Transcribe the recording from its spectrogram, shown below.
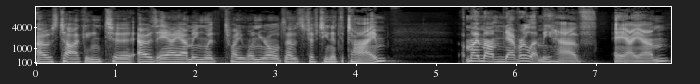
I was talking to I was AIMing with 21 year olds I was 15 at the time. My mom never let me have AIM.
